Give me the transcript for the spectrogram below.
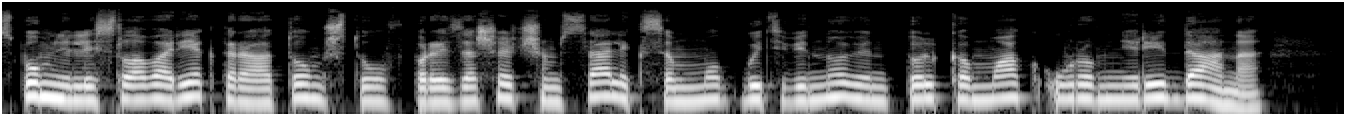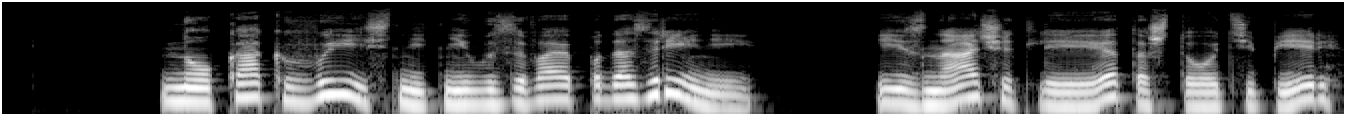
Вспомнились слова ректора о том, что в произошедшем с Алексом мог быть виновен только маг уровня Ридана. Но как выяснить, не вызывая подозрений? И значит ли это, что теперь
